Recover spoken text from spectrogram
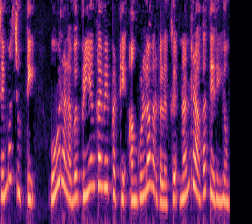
செம்ம சுட்டி. ஓரளவு பிரியங்காவை பற்றி அங்குள்ளவர்களுக்கு நன்றாக தெரியும்.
